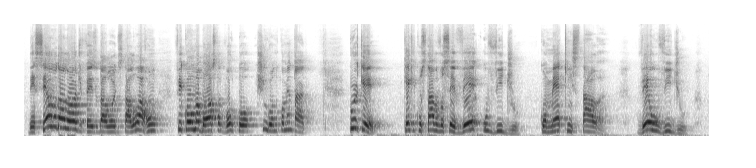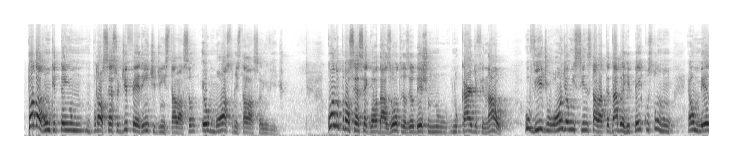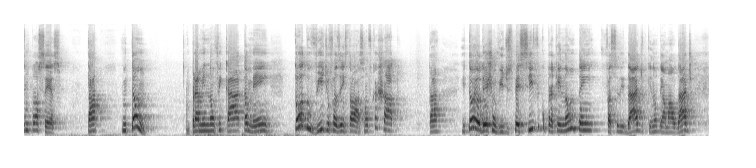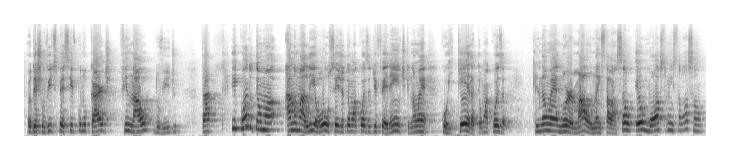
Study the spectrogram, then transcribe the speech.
desceu no download, fez o download, instalou a ROM, ficou uma bosta, voltou, xingou no comentário. Por quê? O que, que custava você ver o vídeo? Como é que instala? Ver o vídeo. Toda ROM que tem um, um processo diferente de instalação, eu mostro instalação em vídeo. Quando o processo é igual das outras, eu deixo no, no card final o vídeo onde eu ensino a instalar TWRP e Custom ROM. É o mesmo processo, tá? Então, para mim não ficar também todo vídeo fazer instalação fica chato, tá? Então eu deixo um vídeo específico para quem não tem facilidade, porque não tem a maldade, eu deixo um vídeo específico no card final do vídeo, tá? E quando tem uma anomalia, ou seja, tem uma coisa diferente, que não é corriqueira, tem uma coisa que não é normal na instalação, eu mostro a instalação.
